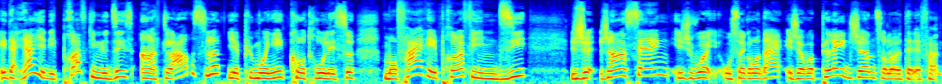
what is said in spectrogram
Et d'ailleurs, il y a des profs qui nous disent en classe, là, il n'y a plus moyen de contrôler ça. Mon frère est prof et il me dit, je, j'enseigne et je vois au secondaire et je vois plein de jeunes sur leur téléphone.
